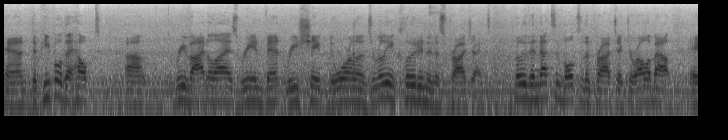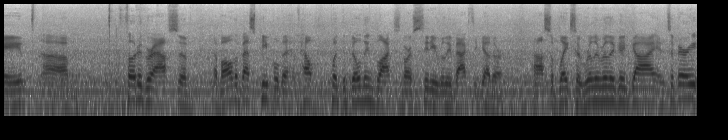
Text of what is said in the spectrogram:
And the people that helped uh, revitalize, reinvent, reshape New Orleans are really included in this project. Really the nuts and bolts of the project are all about a um, photographs of, of all the best people that have helped put the building blocks of our city really back together. Uh, so Blake's a really, really good guy, and it's a very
